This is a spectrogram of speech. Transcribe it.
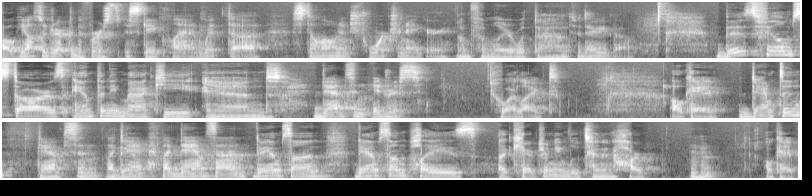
Oh, he also directed the first Escape Plan with uh, Stallone and Schwarzenegger. I'm familiar with that. So there you go. This film stars Anthony Mackie and Damson Idris. who I liked. Okay, Dampton? Damson. Like Dam- Dam, like Damson. Damson. Damson plays a character named Lieutenant Harp. Mm-hmm. Okay,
